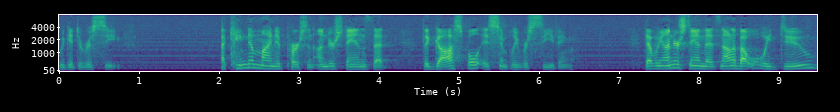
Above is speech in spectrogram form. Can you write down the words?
We get to receive. A kingdom minded person understands that the gospel is simply receiving. That we understand that it's not about what we do,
